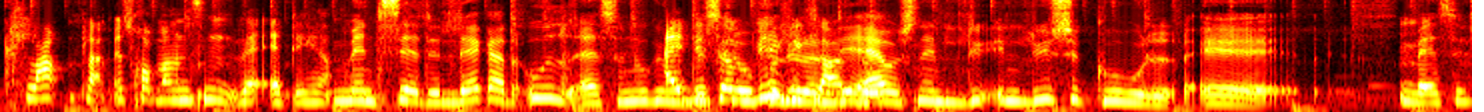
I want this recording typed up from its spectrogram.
klam, klam. Jeg tror bare, man sådan, hvad er det her? Men ser det lækkert ud? Altså, nu kan Ej, vi det beskrive for virkelig klamt Det er jo sådan en, ly- en lysegul... Øh, Masse.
